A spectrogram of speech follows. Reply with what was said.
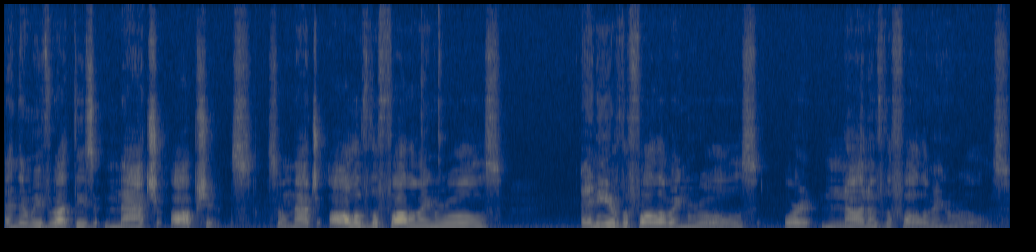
And then we've got these match options. So match all of the following rules, any of the following rules, or none of the following rules.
